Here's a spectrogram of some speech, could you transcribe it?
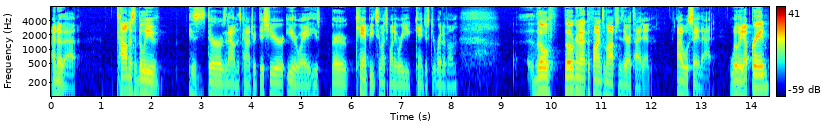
I know that. Thomas, I believe, is there's an out in his contract this year. Either way, he's there can't be too much money where you can't just get rid of him. Though they're going to have to find some options there at tight end. I will say that. Will they upgrade?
